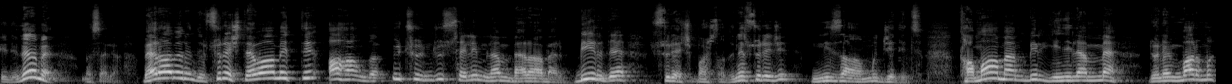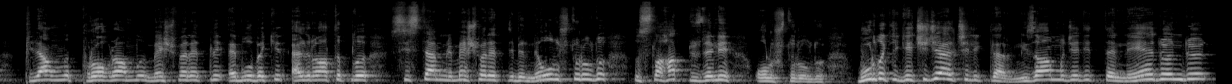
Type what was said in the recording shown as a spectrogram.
idi değil mi? Mesela. Beraberinde süreç devam etti. Ahanda 3. Selim'le beraber bir de süreç başladı. Ne süreci? Nizamı Cedid. Tamamen bir yenilenme dönemi var mı? Planlı, programlı, meşveretli, Ebu Bekir El Ratıplı, sistemli, meşveretli bir ne oluşturuldu? Islahat düzeni oluşturuldu. Buradaki geçici elçilikler Nizam-ı Cedid'de neye döndü?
